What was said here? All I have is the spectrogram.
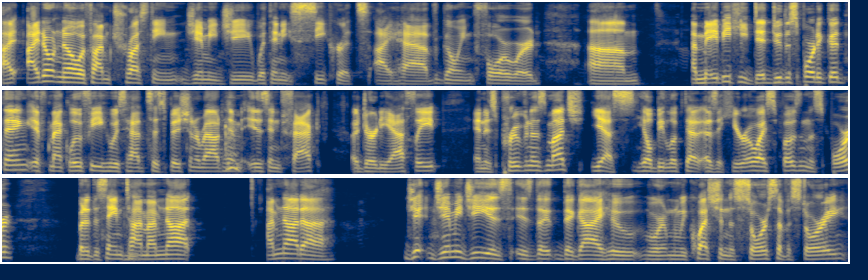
I, I don't know if I'm trusting Jimmy G with any secrets I have going forward. Um, and maybe he did do the sport a good thing. If Makhloufi, who has had suspicion about him, is in fact a dirty athlete and is proven as much, yes, he'll be looked at as a hero, I suppose, in the sport. But at the same Mhm. time, I'm not. I'm not a. J- Jimmy G is is the the guy who when we question the source of a story,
